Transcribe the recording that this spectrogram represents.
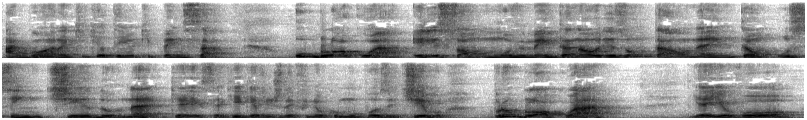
Agora, o que, que eu tenho que pensar? O bloco A, ele só movimenta na horizontal, né? Então, o sentido, né, que é esse aqui, que a gente definiu como positivo, para o bloco A, e aí eu vou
